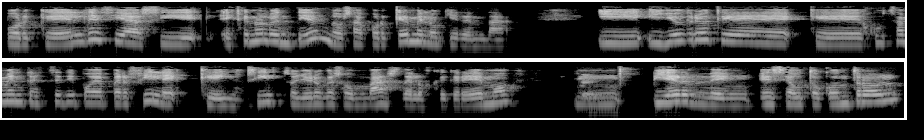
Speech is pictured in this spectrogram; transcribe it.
Porque él decía, si es que no lo entiendo, o sea, ¿por qué me lo quieren dar? Y, yo creo que, justamente este tipo de perfiles, que insisto, yo creo que son más de los que creemos, mm, pierden ese autocontrol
